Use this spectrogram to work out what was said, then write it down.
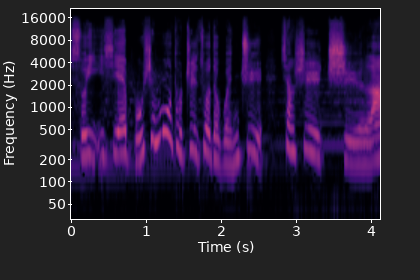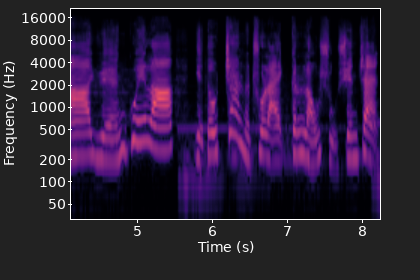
所以，一些不是木头制作的文具，像是尺啦、圆规啦，也都站了出来，跟老鼠宣战。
